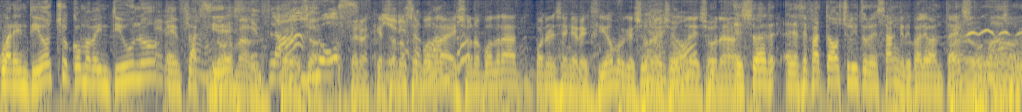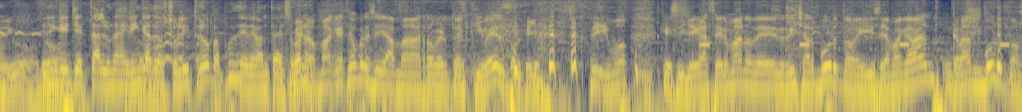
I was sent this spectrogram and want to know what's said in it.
48,21 en flacidez. Normal. En fla- Pero, eso- Dios. pero es que ¿Y eso no se podrá, cuánto? eso no podrá ponerse en erección porque eso no es Claro. una, es una Eso le hace falta 8 litros de sangre para levantar Claro, eso. por eso digo, Tienen no. que inyectarle una jeringa de 8 litros para poder levantar eso. Menos Bueno, mal que este hombre se llama Roberto Esquivel, porque ya dijimos que si llega a ser hermano de Richard Burton y se llama Grant, Grant Burton.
